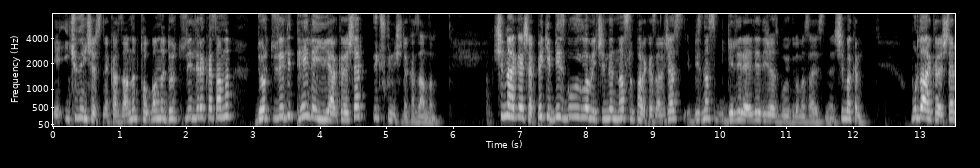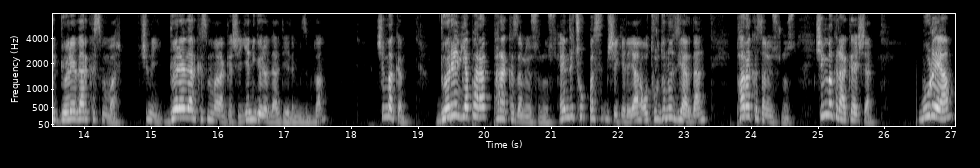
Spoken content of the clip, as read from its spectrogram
2 gün içerisinde kazandım. Toplamda 450 lira kazandım. 450 TL'yi arkadaşlar 3 gün içinde kazandım. Şimdi arkadaşlar peki biz bu uygulama içinde nasıl para kazanacağız? Biz nasıl bir gelir elde edeceğiz bu uygulama sayesinde? Şimdi bakın. Burada arkadaşlar görevler kısmı var. Şimdi görevler kısmı var arkadaşlar. Yeni görevler diyelim biz buradan. Şimdi bakın. Görev yaparak para kazanıyorsunuz. Hem de çok basit bir şekilde. Yani oturduğunuz yerden para kazanıyorsunuz. Şimdi bakın arkadaşlar. Buraya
